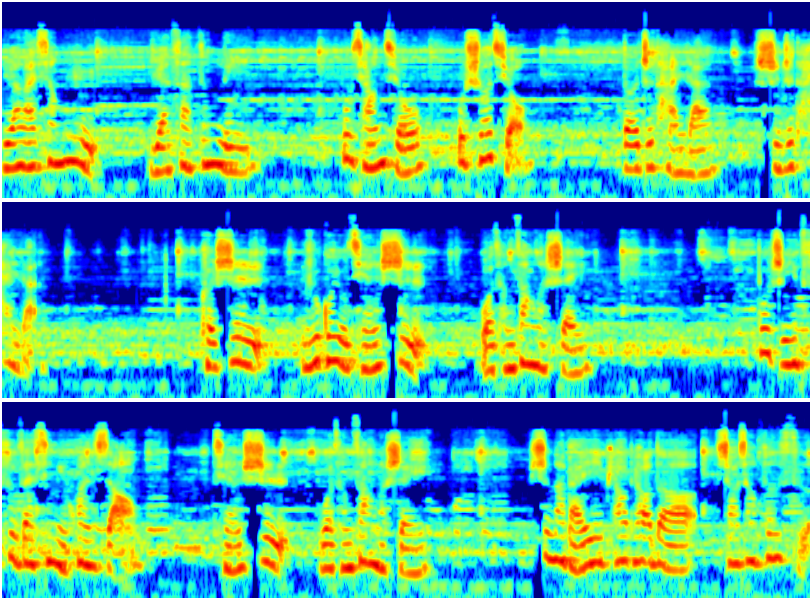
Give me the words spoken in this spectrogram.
缘来相遇，缘散分离，不强求，不奢求。得之坦然，失之泰然。可是，如果有前世，我曾葬了谁？不止一次在心里幻想，前世我曾葬了谁？是那白衣飘飘的潇湘分子，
